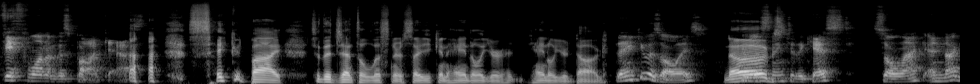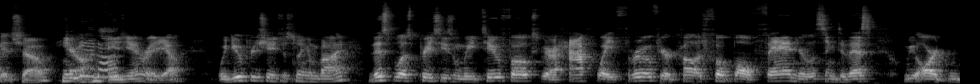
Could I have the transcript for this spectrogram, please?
fifth one of this podcast. Say goodbye to the gentle listener so you can handle your handle your dog. Thank you as always for listening to the Kist, Solak, and Nugget show here on on, dog. PGN Radio. We do appreciate you swinging by. This was preseason week two, folks. We are halfway through. If you're a college football fan, you're listening to this. We are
